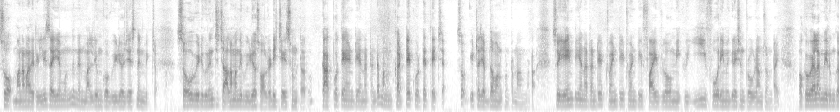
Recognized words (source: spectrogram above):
సో మనం అది రిలీజ్ అయ్యే ముందు నేను మళ్ళీ ఇంకో వీడియో చేసి నేను మీకు చెప్తాను. సో వీటి గురించి చాలామంది వీడియోస్ ఆల్రెడీ చేసి ఉంటారు. కాకపోతే ఏంటి అన్నట్టంటే మనం కట్టే కొట్టే తెచ్చా. సో ఇట్లా చెప్దాం అనుకుంటున్నాను అనమాట సో ఏంటి అన్నట్టంటే ట్వంటీ ట్వంటీ ఫైవ్లో మీకు ఈ ఫోర్ ఇమిగ్రేషన్ ప్రోగ్రామ్స్ ఉంటాయి. ఒకవేళ మీరు ఇంకా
